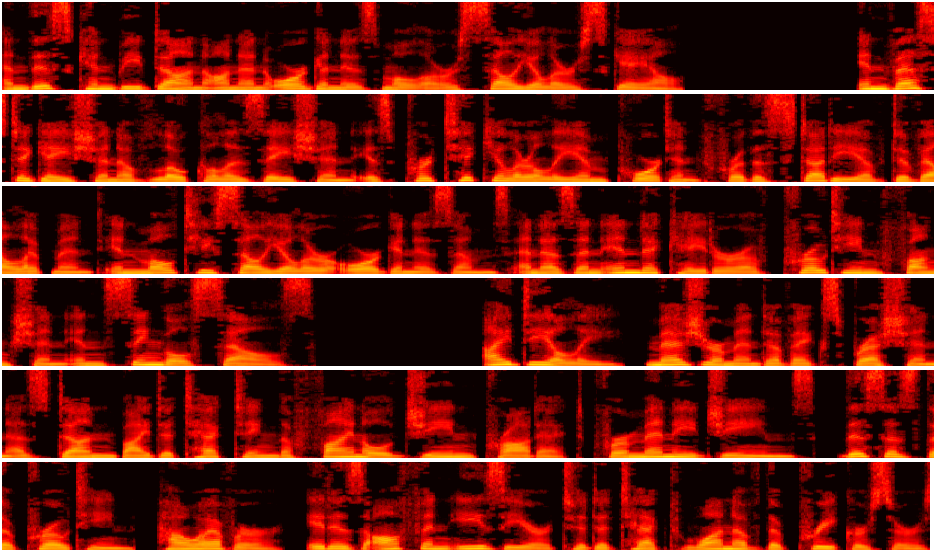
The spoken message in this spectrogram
and this can be done on an organismal or cellular scale. Investigation of localization is particularly important for the study of development in multicellular organisms and as an indicator of protein function in single cells. Ideally, measurement of expression is done by detecting the final gene product for many genes, this is the protein, however, it is often easier to detect one of the precursors,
